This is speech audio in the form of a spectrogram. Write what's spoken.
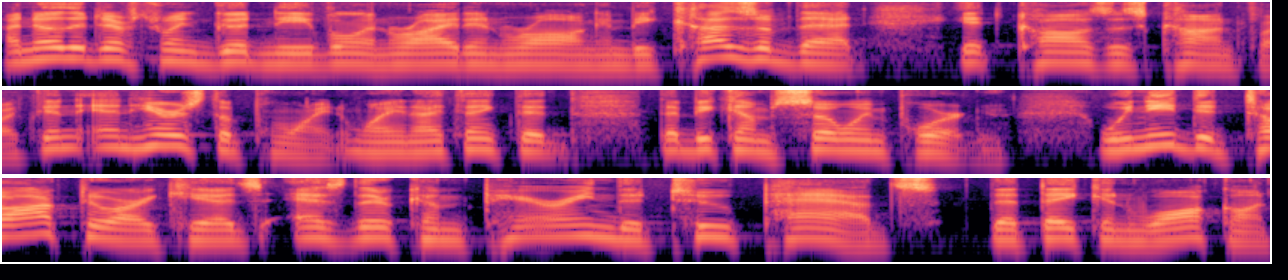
I know the difference between good and evil and right and wrong, and because of that, it causes conflict. And and here's the point, Wayne. I think that that becomes so important. We need to talk to our kids as they're comparing the two paths that they can walk on,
